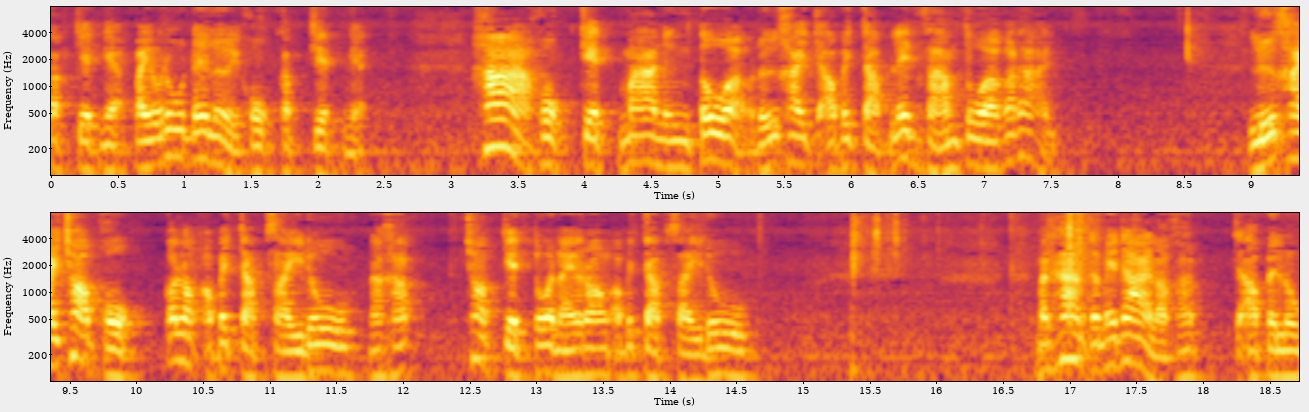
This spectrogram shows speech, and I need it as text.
กับเจ็ดเนี่ยไปรูดได้เลยหกกับเจ็ดเนี่ยห้าหกเจ็ดมาหนึ่งตัว หรือใครจะเอาไปจับเล่นสามตัวก็ได้ หรือใครชอบหกก็ลองเอาไปจับใส่ดูนะครับ ชอบเจ็ดตัวไหนลองเอาไปจับใส่ดู มันห้ามจะไม่ได้หรอกครับ จะเอาไปลง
